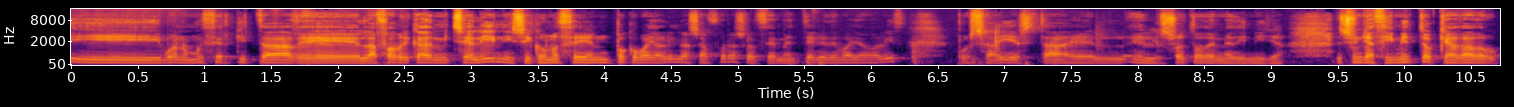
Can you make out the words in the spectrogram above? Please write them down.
y bueno, muy cerquita de la fábrica de Michelin y si conocen un poco Valladolid, las afueras, el cementerio de Valladolid, pues ahí está el, Soto de Medinilla. Es un yacimiento que ha dado,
